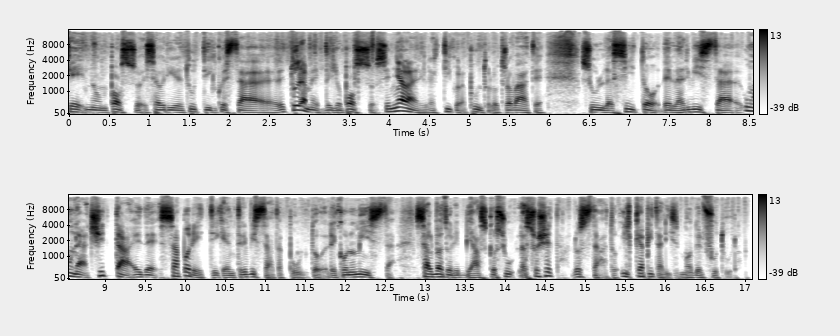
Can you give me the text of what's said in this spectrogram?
che non posso esaurire tutti in questa lettura, ma ve lo posso segnalare. L'articolo appunto lo trovate sul sito della rivista Una città ed è Saporetti che ha intervistato appunto l'economista Salvatore Biasco sulla società, lo Stato, il capitalismo del futuro.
